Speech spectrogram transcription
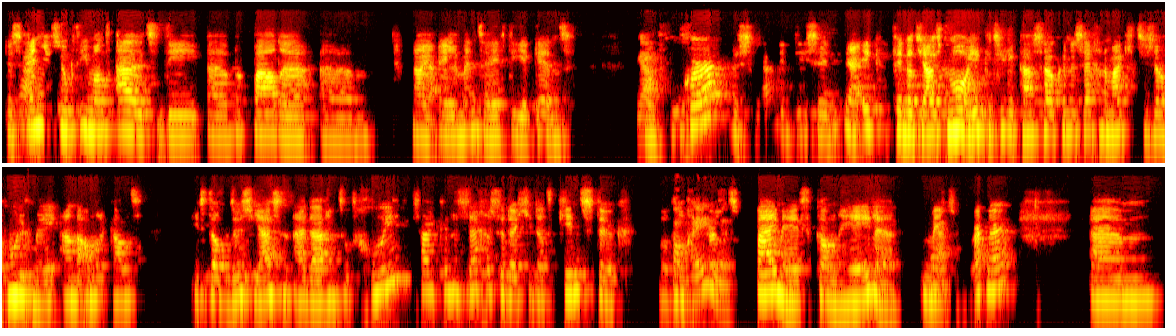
Dus ja. en je zoekt iemand uit die uh, bepaalde um, nou ja, elementen heeft die je kent ja. van vroeger. Dus in die zin, ja, ik vind dat juist mooi. Ik zou kunnen zeggen, dan maak je het jezelf moeilijk mee. Aan de andere kant is dat dus juist een uitdaging tot groei, zou je kunnen zeggen. Zodat je dat kindstuk, wat kan nog helen. pijn heeft, kan helen met je partner. Um,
